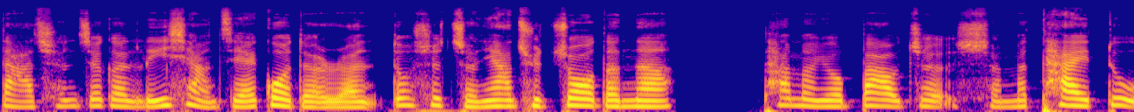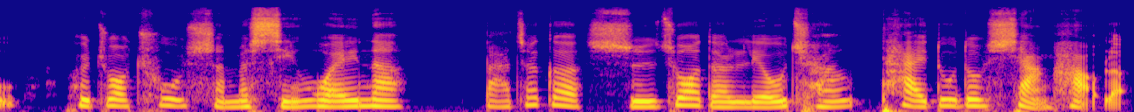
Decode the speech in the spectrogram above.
达成这个理想结果的人都是怎样去做的呢？他们又抱着什么态度，会做出什么行为呢？把这个实做的流程、态度都想好了，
